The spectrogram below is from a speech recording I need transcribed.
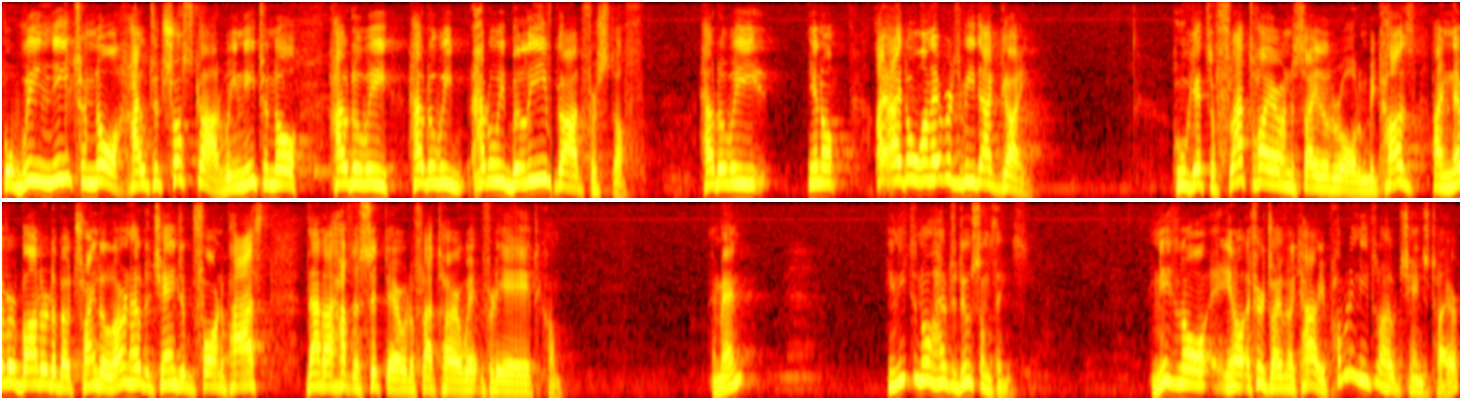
But we need to know how to trust God. We need to know how do we, how do we, how do we believe God for stuff? How do we you know, I, I don't want ever to be that guy who gets a flat tire on the side of the road, and because I never bothered about trying to learn how to change it before in the past, that I have to sit there with a flat tire waiting for the AA to come. Amen? Amen? You need to know how to do some things. You need to know, you know, if you're driving a car, you probably need to know how to change a tire.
